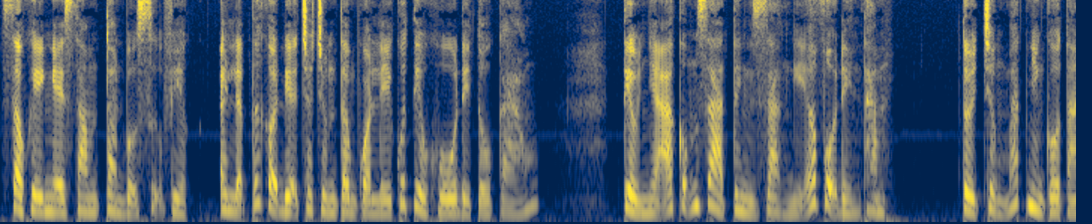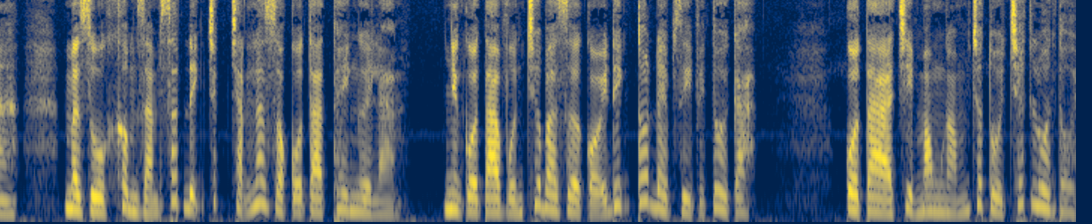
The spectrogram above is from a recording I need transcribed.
Sau khi nghe xong toàn bộ sự việc, anh lập tức gọi điện cho trung tâm quản lý của tiểu khu để tố cáo. Tiểu Nhã cũng giả tình giả nghĩa vội đến thăm. Tôi chừng mắt nhìn cô ta, mặc dù không dám xác định chắc chắn là do cô ta thuê người làm. Nhưng cô ta vốn chưa bao giờ có ý định tốt đẹp gì với tôi cả. Cô ta chỉ mong ngóng cho tôi chết luôn thôi.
